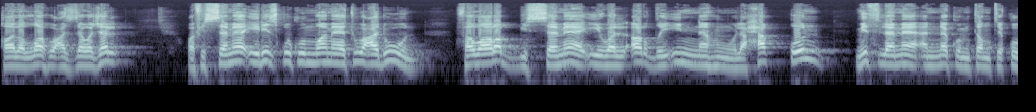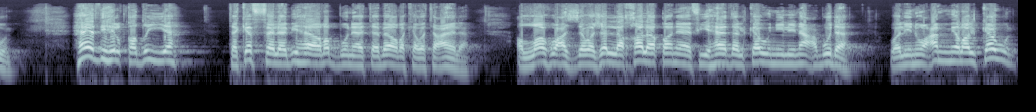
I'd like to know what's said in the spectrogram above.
قال الله عز وجل وفي السماء رزقكم وما توعدون فورب السماء والارض انه لحق مثل ما انكم تنطقون. هذه القضية تكفل بها ربنا تبارك وتعالى. الله عز وجل خلقنا في هذا الكون لنعبده ولنعمر الكون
